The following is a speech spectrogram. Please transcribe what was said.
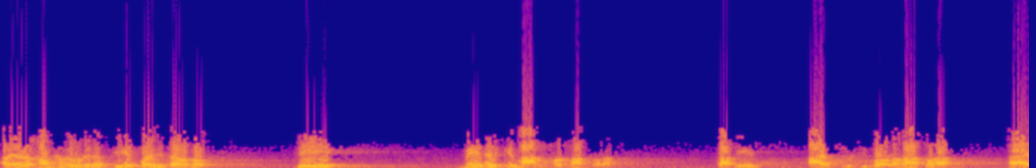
আমি এটা সংক্ষেপে বলে যাচ্ছি, এরপরে যেটা হলো যে মেয়েদেরকে মারধর না করা, তাদের আর ত্রুটি বর্ণনা না করা। হ্যাঁ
